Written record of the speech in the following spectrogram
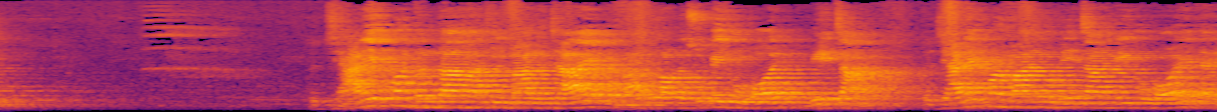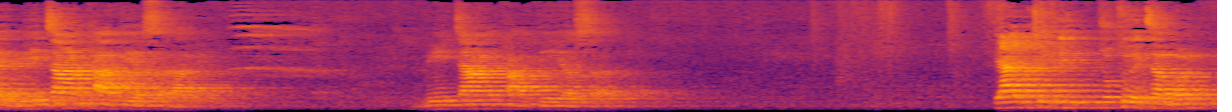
તો જ્યારે પણ ધંધામાંથી માલ જાય માલ માલનું આપણે શું કહ્યું હોય? વેચાણ. તો જ્યારે પણ માલનું વેચાણ કર્યું હોય, ત્યારે વેચાણ ખાતે અસર આવે વેચાણ ખાતે અસર ત્યાર પછી ચોથું એક્ઝામ્પલ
